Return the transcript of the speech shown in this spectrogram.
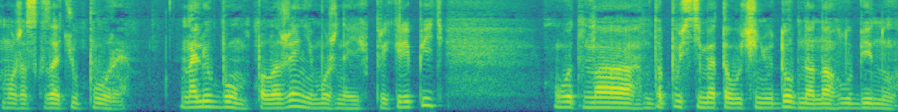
можно сказать, упоры. на любом положении можно их прикрепить. Вот на, допустим, это очень удобно на глубину.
